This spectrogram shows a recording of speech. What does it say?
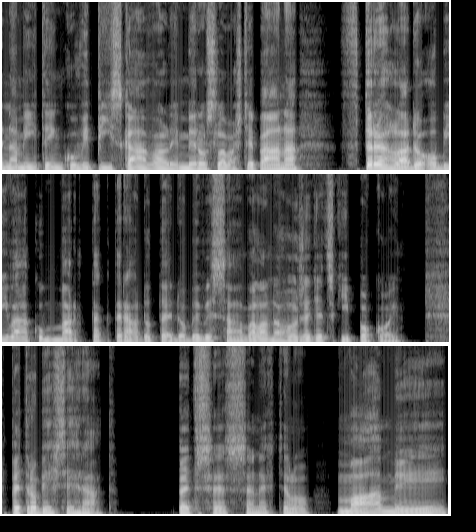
na mítinku vypískávali Miroslava Štěpána, vtrhla do obýváku Marta, která do té doby vysávala nahoře dětský pokoj. Petro, běž si hrát. Petře se nechtělo. Mámi,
